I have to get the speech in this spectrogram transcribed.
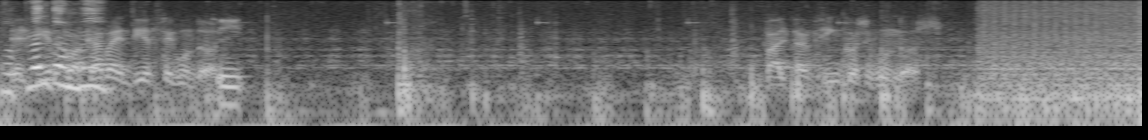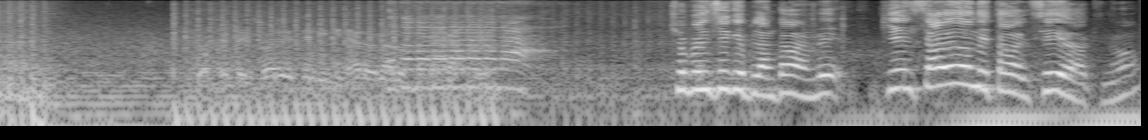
¿Nos El plantan B? en 10 segundos. Sí. Faltan 5 segundos. Los defensores eliminaron a los. Yo pensé que plantaba en B. ¿Quién sabe dónde estaba el Sedax, no?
